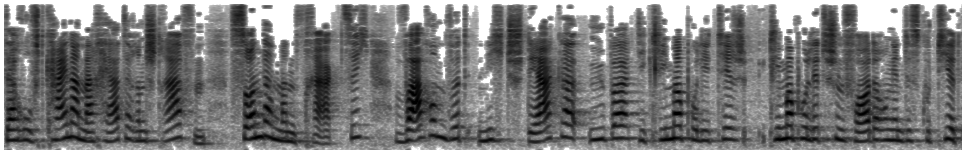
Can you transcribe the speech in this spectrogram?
Da ruft keiner nach härteren Strafen, sondern man fragt sich, warum wird nicht stärker über die klimapolitisch, klimapolitischen Forderungen diskutiert?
